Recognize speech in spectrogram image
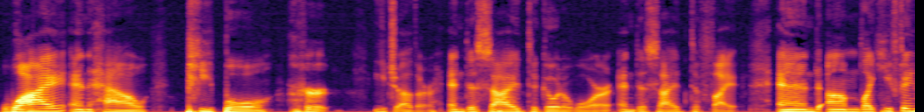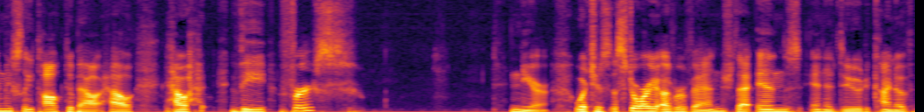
why and how people hurt each other and decide to go to war and decide to fight and um, like he famously talked about how how the first Nier, which is a story of revenge that ends in a dude kind of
